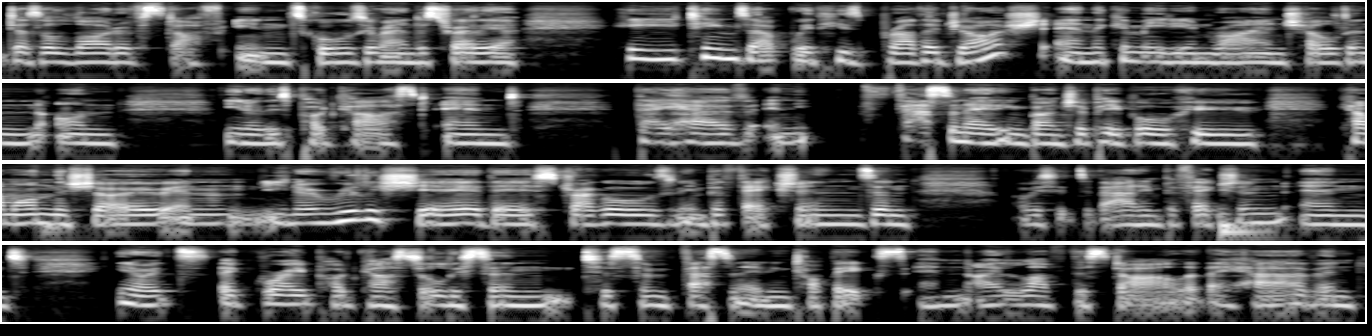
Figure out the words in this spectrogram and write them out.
does a lot of stuff in schools around Australia. He teams up with his brother Josh and the comedian Ryan Shelton on, you know, this podcast, and they have an fascinating bunch of people who come on the show and you know really share their struggles and imperfections. And obviously it's about imperfection and you know it's a great podcast to listen to some fascinating topics. And i love the style that they have. And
